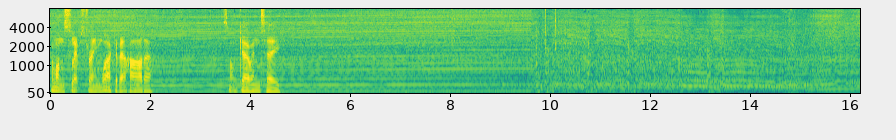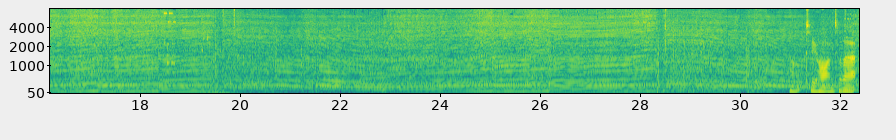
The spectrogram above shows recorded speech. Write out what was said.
Come on, Slipstream, work a bit harder. It's not going to. Too hot into that.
